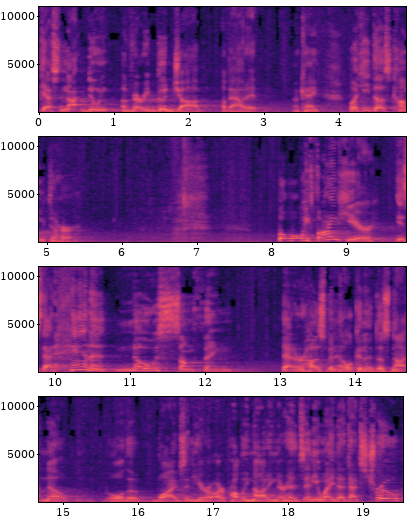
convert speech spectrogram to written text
guess not doing a very good job about it, okay? But he does come to her. But what we find here is that Hannah knows something that her husband Elkanah does not know all the wives in here are probably nodding their heads anyway that that's true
